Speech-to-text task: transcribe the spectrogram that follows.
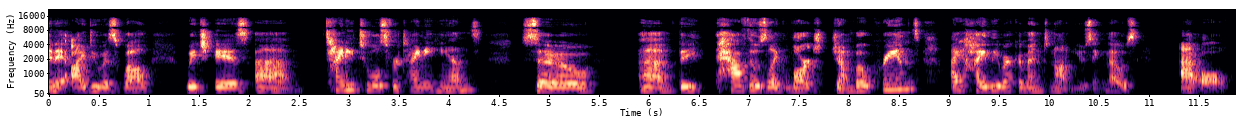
and it, I do as well, which is um, tiny tools for tiny hands. So um, they have those like large jumbo crayons. I highly recommend not using those at all.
